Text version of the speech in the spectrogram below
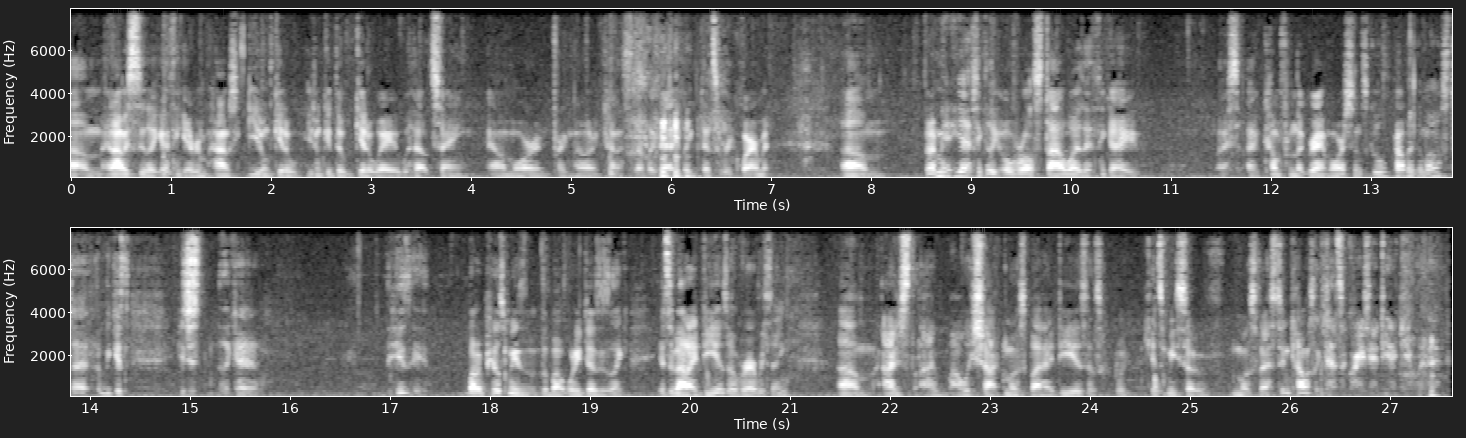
Um, and obviously, like I think every times you don't get a, you don't get to get away without saying Alan Moore and Frank Miller and kind of stuff like that. like that's a requirement. Um, but I mean, yeah, I think like overall style wise, I think I I come from the Grant Morrison school probably the most I, because he's just like a his what appeals to me about what he does is like it's about ideas over everything. Um, I just I'm always shocked most by ideas. That's what gets me sort of most vested in comics. Like that's a crazy idea. I can't believe it.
